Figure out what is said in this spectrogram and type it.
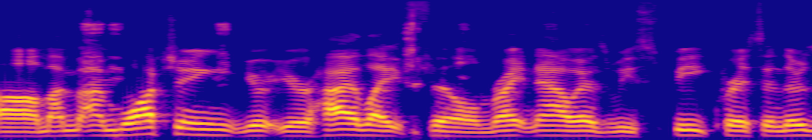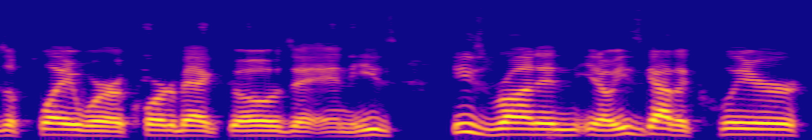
Um, I'm, I'm watching your, your highlight film right now as we speak, Chris, and there's a play where a quarterback goes and he's he's running, you know, he's got a clear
